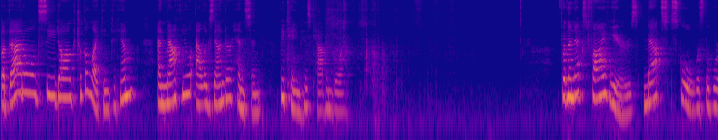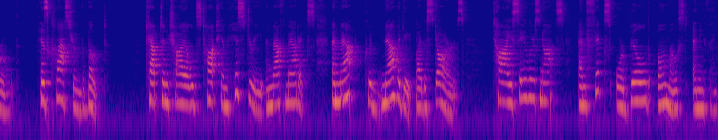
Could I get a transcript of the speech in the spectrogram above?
but that old sea dog took a liking to him, and Matthew Alexander Henson became his cabin boy. For the next five years, Matt's school was the world, his classroom the boat. Captain Childs taught him history and mathematics, and Matt could navigate by the stars, tie sailor's knots, and fix or build almost anything.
